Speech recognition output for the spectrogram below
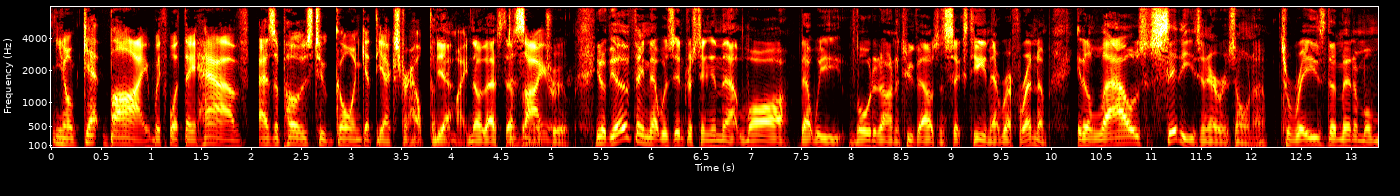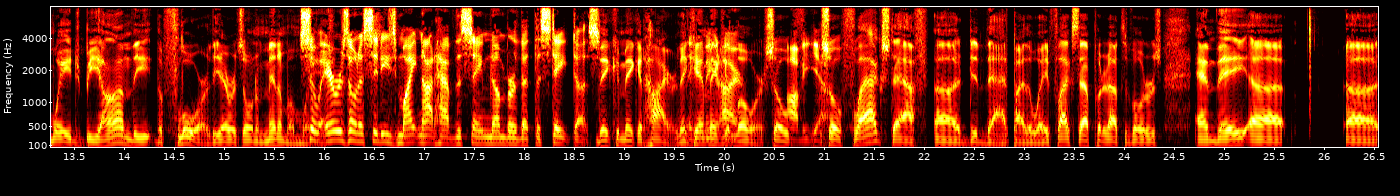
you know get by with what they have as opposed to go and get the extra help that yeah, they might no, that's definitely desire. true. You know, the other thing that was interesting in that law that we voted on in 2016, that referendum, it allows cities in Arizona to raise the minimum wage beyond the, the floor, the Arizona minimum wage. So Arizona cities might not have the same number that the state does. they can make it higher. They, can can't make make, it it, lower. So, Obvi- yeah. so Flagstaff uh, did that. By the way, Flagstaff put it out to voters, and they uh, uh,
